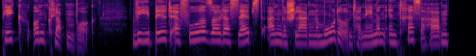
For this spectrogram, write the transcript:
Pick und Kloppenburg. Wie Bild erfuhr, soll das selbst angeschlagene Modeunternehmen Interesse haben,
